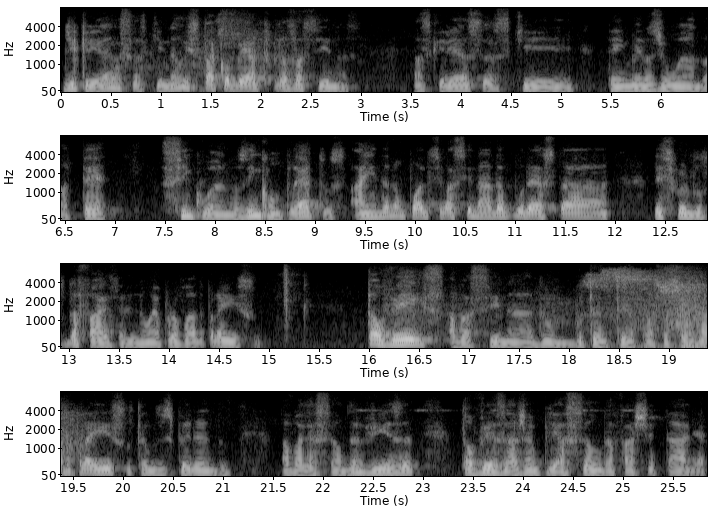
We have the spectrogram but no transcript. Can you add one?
de crianças que não está coberto pelas vacinas. As crianças que têm menos de um ano até cinco anos incompletos ainda não pode ser vacinada por esta esse produto da Pfizer, ele não é aprovado para isso. Talvez a vacina do Butantan possa ser usada para isso, estamos esperando a avaliação da Anvisa, talvez haja ampliação da faixa etária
